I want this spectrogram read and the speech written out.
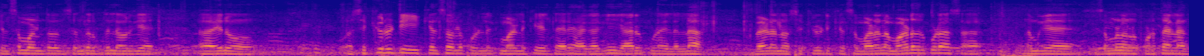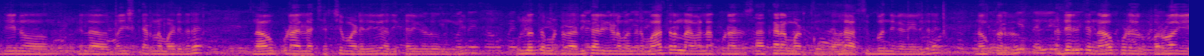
ಕೆಲಸ ಮಾಡಿದ ಸಂದರ್ಭದಲ್ಲಿ ಅವರಿಗೆ ಏನು ಸೆಕ್ಯೂರಿಟಿ ಕೆಲಸವನ್ನು ಕೊಡ್ಲಿಕ್ಕೆ ಮಾಡಲಿಕ್ಕೆ ಹೇಳ್ತಾರೆ. ಹಾಗಾಗಿ ಯಾರು ಕೂಡ ಇಲ್ಲೆಲ್ಲ ಬೇಡ, ನಾವು ಸೆಕ್ಯೂರಿಟಿ ಕೆಲಸ ಮಾಡಲ್ಲ. ಮಾಡಿದ್ರು ಕೂಡ ಸ, ನಮಗೆ ಸಂಬಳವನ್ನು ಕೊಡ್ತಾ ಇಲ್ಲ ಅಂತ ಏನು ಎಲ್ಲ ಬಹಿಷ್ಕರಣ ಮಾಡಿದರೆ ನಾವು ಕೂಡ ಎಲ್ಲ ಚರ್ಚೆ ಮಾಡಿದ್ದೀವಿ ಅಧಿಕಾರಿಗಳು ನಮಗೆ. ಉನ್ನತ ಮಟ್ಟದ ಅಧಿಕಾರಿಗಳು ಬಂದರೆ ಮಾತ್ರ ನಾವೆಲ್ಲ ಕೂಡ ಸಹಕಾರ ಮಾಡ್ತೀವಿ ಅಂತ ಎಲ್ಲ ಸಿಬ್ಬಂದಿಗಳು ಹೇಳಿದರೆ ನೌಕರರು. ಅದೇ ರೀತಿ ನಾವು ಕೂಡ ಇವ್ರ ಪರವಾಗಿ,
